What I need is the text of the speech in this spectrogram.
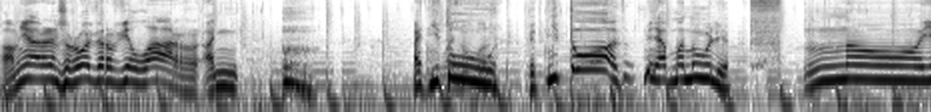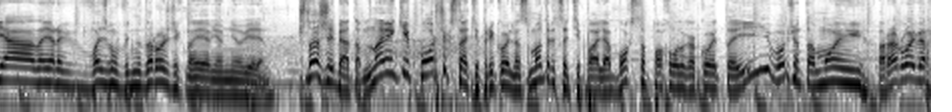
А у меня Range Rover Velar. Они... Это не тот! Это не тот! Меня обманули. Ну, я, наверное, возьму внедорожник, но я в нем не уверен. Что ж, ребята, новенький Porsche, кстати, прикольно смотрится, типа а-ля бокс-то, походу, какой-то. И, в общем-то, мой ровер,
